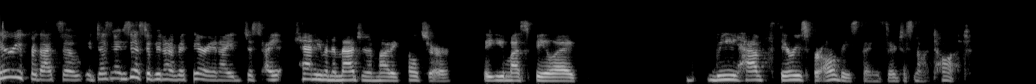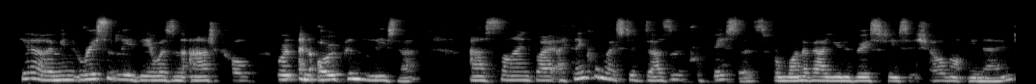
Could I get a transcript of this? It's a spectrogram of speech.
theory for that. So it doesn't exist if we don't have a theory. And I just, I can't even imagine in Māori culture that you must be like, we have theories for all these things. They're just not taught. Yeah, I mean, recently there was an article or an open letter uh, signed by, I think, almost a dozen professors from one of our universities that shall not be named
